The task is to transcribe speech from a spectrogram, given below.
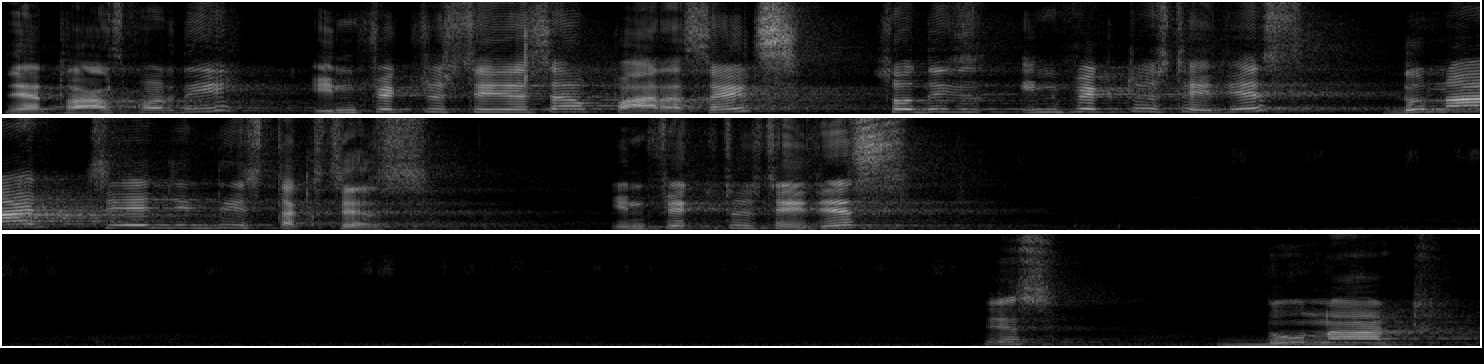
They are transfer the infective stages of parasites. So these infective stages do not change in the structures. Infective stages yes do not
